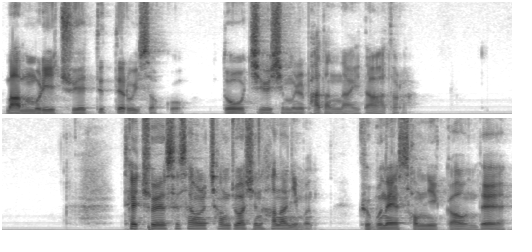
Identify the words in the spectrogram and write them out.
만물이 주의 뜻대로 있었고 또 지으심을 받았나이다 하더라. 태초에 세상을 창조하신 하나님은 그분의 섭리 가운데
